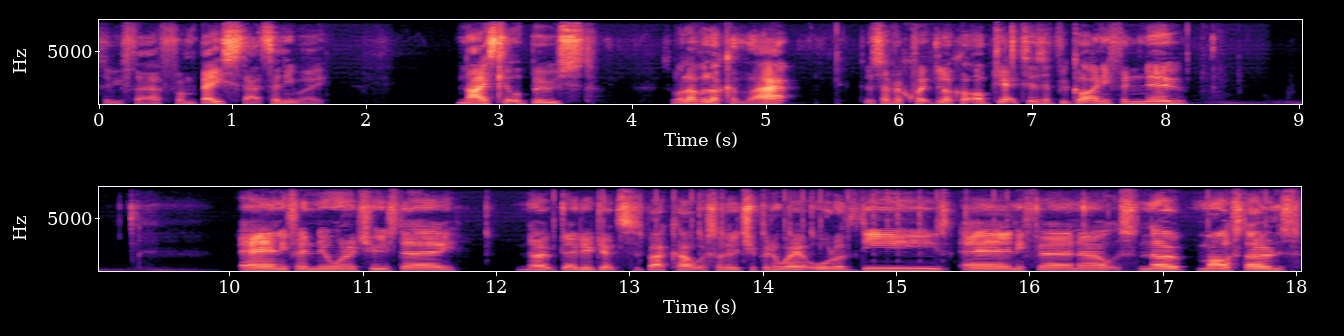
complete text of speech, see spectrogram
to be fair, from base stats anyway. Nice little boost. So we'll have a look at that. Just have a quick look at objectives. Have we got anything new? Anything new on a Tuesday? Nope, daily objectives is back out. We're slowly chipping away at all of these. Anything else? Nope. Milestones?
